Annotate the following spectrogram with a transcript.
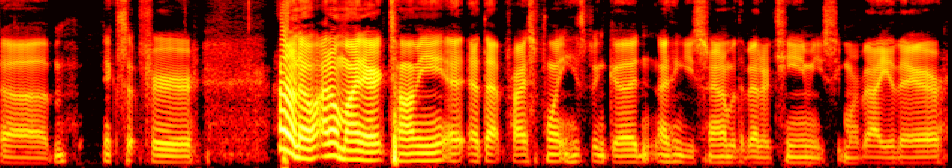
Um, except for, I don't know. I don't mind Erik Thommy at, at, that price point. He's been good. I think you surround him with a better team. You see more value there.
